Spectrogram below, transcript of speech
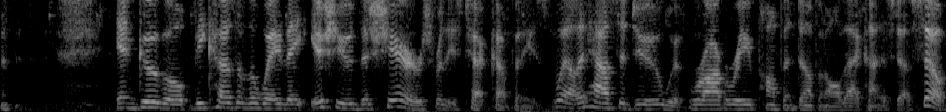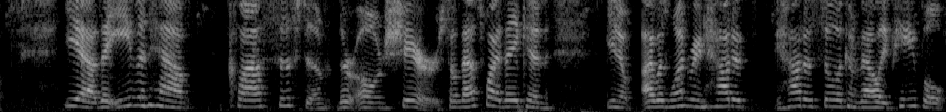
in Google because of the way they issued the shares for these tech companies. Well, it has to do with robbery, pump and dump, and all that kind of stuff. So, yeah, they even have class system their own shares. So that's why they can, you know, I was wondering how do how do Silicon Valley people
